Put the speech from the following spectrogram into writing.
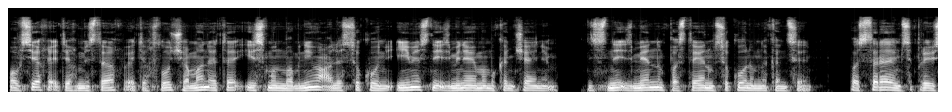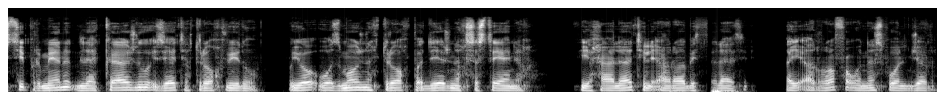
Во всех этих местах, в этих случаях, ман это исмун мабнию аля сукун, имя с неизменяемым окончанием, с неизменным постоянным сукуном на конце. Постараемся привести примеры для каждого из этих трех видов в ее возможных трех поддержных состояниях. في حالات الإعراب الثلاث أي الرفع والنصب والجر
